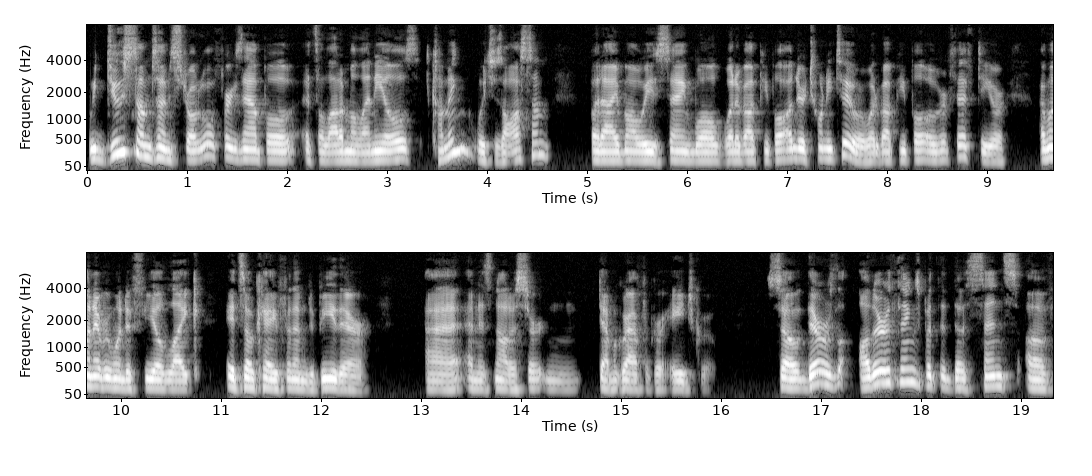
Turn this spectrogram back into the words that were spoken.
we do sometimes struggle for example it's a lot of millennials coming which is awesome but i'm always saying well what about people under 22 or what about people over 50 or i want everyone to feel like it's okay for them to be there uh, and it's not a certain demographic or age group. So there's other things but the, the sense of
